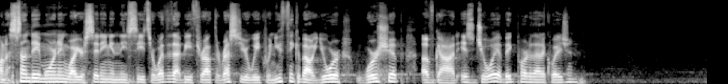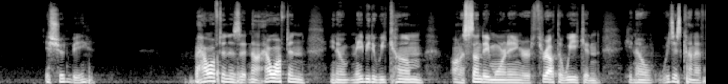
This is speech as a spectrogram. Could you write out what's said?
on a Sunday morning while you're sitting in these seats or whether that be throughout the rest of your week, when you think about your worship of God, is joy a big part of that equation? It should be. But how often is it not? How often, you know, maybe do we come on a Sunday morning or throughout the week and, you know, we just kind of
